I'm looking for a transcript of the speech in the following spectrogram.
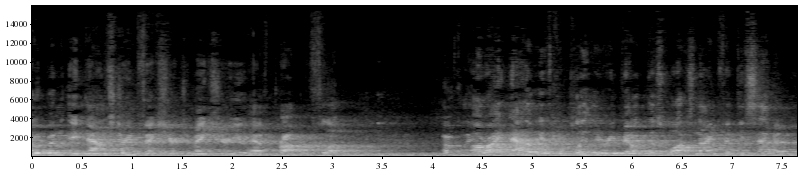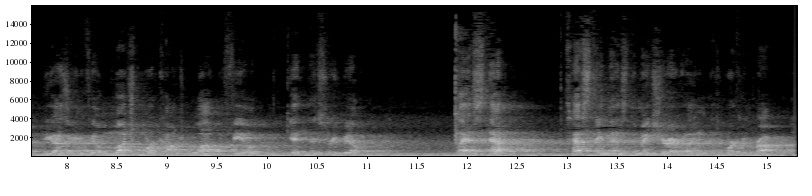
open a downstream fixture to make sure you have proper flow. Okay. All right, now that we've completely rebuilt this Watts 957, you guys are gonna feel much more comfortable out in the field getting this rebuilt. Last step, testing this to make sure everything is working properly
